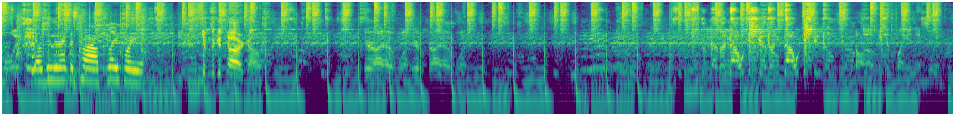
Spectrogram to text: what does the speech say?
bullet? Yo, give me that guitar, I'll play for you. Give him the guitar, Colin. Here I have one. Here I have one. No, I don't think you're playing in game.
